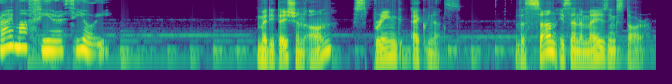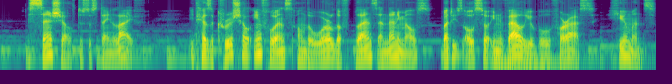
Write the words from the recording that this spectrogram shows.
Prima Fear Theory. Meditation on Spring Equinox. The sun is an amazing star, essential to sustain life. It has a crucial influence on the world of plants and animals, but is also invaluable for us, humans.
